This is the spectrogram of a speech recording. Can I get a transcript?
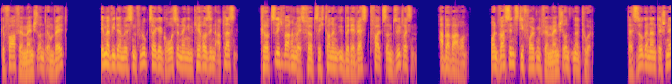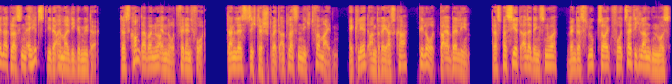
Gefahr für Mensch und Umwelt? Immer wieder müssen Flugzeuge große Mengen Kerosin ablassen. Kürzlich waren es 40 Tonnen über der Westpfalz und Südrissen. Aber warum? Und was sind die Folgen für Mensch und Natur? Das sogenannte Schnellablassen erhitzt wieder einmal die Gemüter. Das kommt aber nur in Notfällen vor. Dann lässt sich das Spritablassen nicht vermeiden, erklärt Andreas K., Pilot bei Air Berlin. Das passiert allerdings nur, wenn das Flugzeug vorzeitig landen muss,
